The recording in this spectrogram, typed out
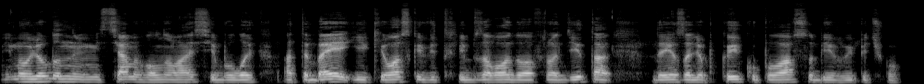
Моїми улюбленими місцями в Волновасі були АТБ і кіоски від хлібзаводу Афродіта, де я залюбки купував собі випічку.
